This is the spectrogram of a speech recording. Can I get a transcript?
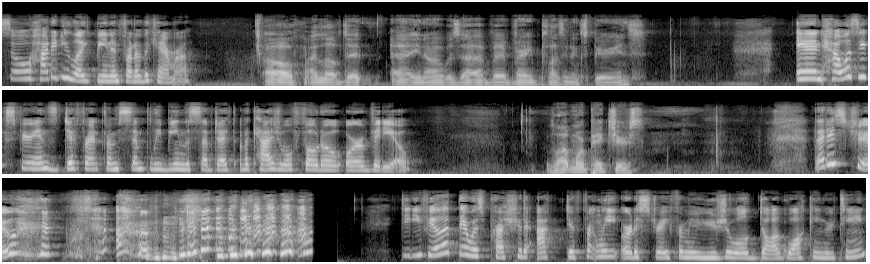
So, how did you like being in front of the camera? oh, I loved it. Uh, you know, it was a very, very pleasant experience. And how was the experience different from simply being the subject of a casual photo or a video? A lot more pictures. That is true. Um, did you feel that there was pressure to act differently or to stray from your usual dog walking routine?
